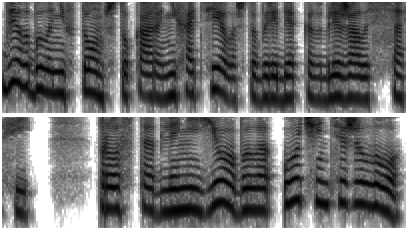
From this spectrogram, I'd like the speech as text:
Дело было не в том, что Кара не хотела, чтобы Ребекка сближалась с Софи. Просто для нее было очень тяжело.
